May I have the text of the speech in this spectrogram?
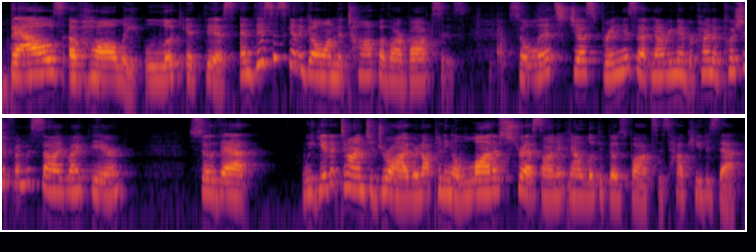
Boughs of Holly. Look at this. And this is going to go on the top of our boxes. So let's just bring this up. Now remember, kind of push it from the side right there so that we give it time to dry. We're not putting a lot of stress on it. Now look at those boxes. How cute is that?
